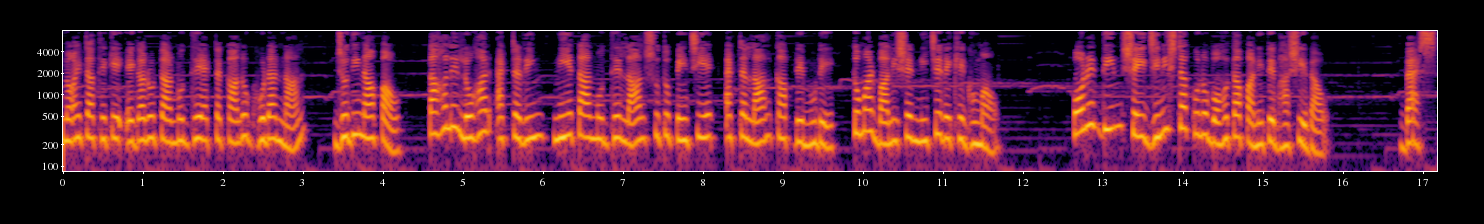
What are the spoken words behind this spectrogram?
নয়টা থেকে এগারোটার মধ্যে একটা কালো ঘোড়ার নাল, যদি না পাও, তাহলে লোহার একটা রিং নিয়ে তার মধ্যে লাল সুতো পেঁচিয়ে একটা লাল কাপড়ে মুড়ে তোমার বালিশের নিচে রেখে ঘুমাও। পরের দিন সেই জিনিসটা কোনো বহতা পানিতে ভাসিয়ে দাও। ব্যাস।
